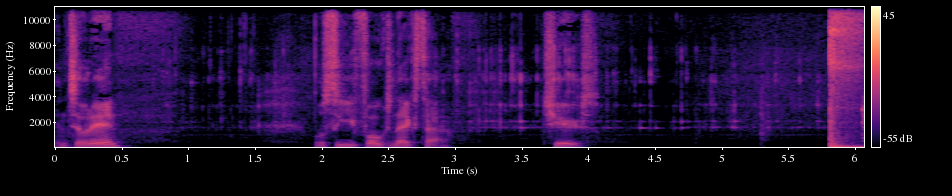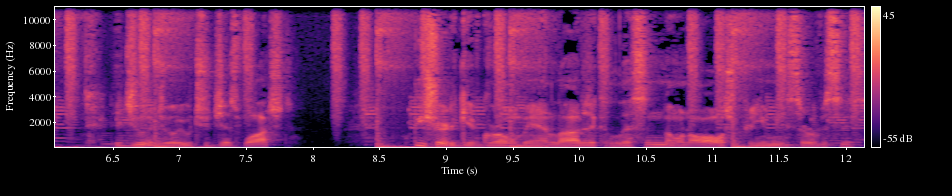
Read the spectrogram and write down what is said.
Until then we'll see you folks next time. Cheers. Did you enjoy what you just watched? Be sure to give grown man logic a listen on all streaming services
